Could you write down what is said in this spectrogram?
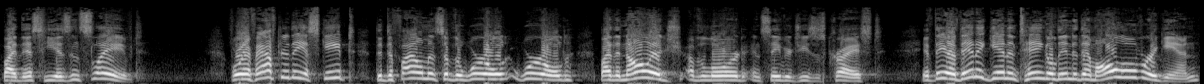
by this he is enslaved. For if after they escaped the defilements of the world, world by the knowledge of the Lord and Savior Jesus Christ, if they are then again entangled into them all over again,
